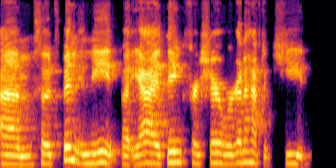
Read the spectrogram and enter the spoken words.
um, so it's been neat but yeah i think for sure we're gonna have to keep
